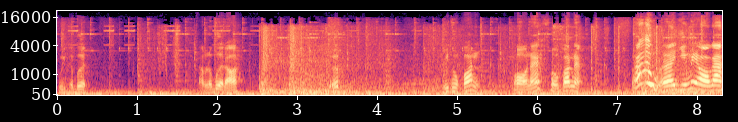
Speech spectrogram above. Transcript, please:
อุ้ยระเบิดตามระเบิดเหรอปึ๊บอุ้ยโทรก้อนออกนะโทรก้อนอะอ้าวอะไรยิงไม่ออกอะ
